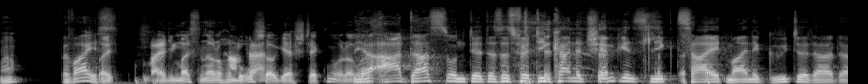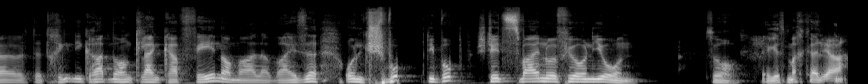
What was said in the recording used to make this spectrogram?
Ja? Wer weiß. Weil, weil die meisten da noch im Berufsverkehr stecken, oder was? Ja, ah, das und das ist für die keine Champions League Zeit, meine Güte, da, da, da trinken die gerade noch einen kleinen Kaffee normalerweise und schwupp die Bub steht 2-0 für Union. So. Ja, jetzt mach kein, ja.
